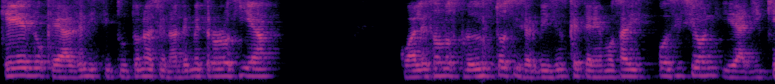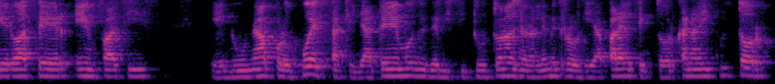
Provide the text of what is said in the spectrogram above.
qué es lo que hace el Instituto Nacional de Metrología cuáles son los productos y servicios que tenemos a disposición. Y de allí quiero hacer énfasis en una propuesta que ya tenemos desde el Instituto Nacional de Metrología para el sector canabicultor,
